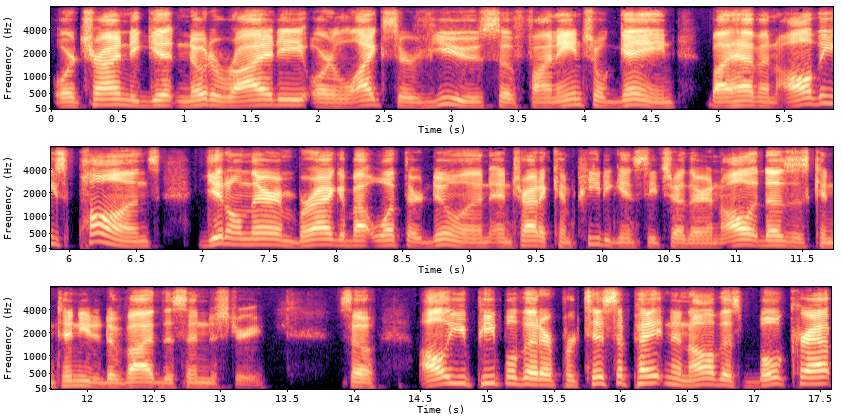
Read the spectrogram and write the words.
or trying to get notoriety or likes or views, so financial gain by having all these pawns get on there and brag about what they're doing and try to compete against each other. And all it does is continue to divide this industry. So, all you people that are participating in all this bullcrap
